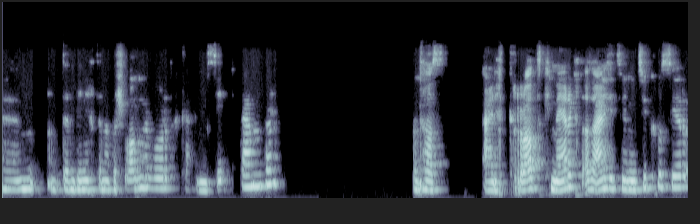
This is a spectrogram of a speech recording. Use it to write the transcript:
Ähm, und dann bin ich dann aber schwanger geworden, ich glaube im September. Und habe eigentlich gerade gemerkt, also einerseits, weil mein Zyklus sehr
